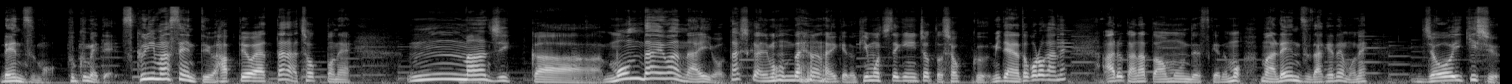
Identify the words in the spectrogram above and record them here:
レンズも含めて作りませんっていう発表やったらちょっとねんーマジか。問題はないよ。確かに問題はないけど気持ち的にちょっとショックみたいなところがねあるかなとは思うんですけどもまあレンズだけでもね上位機種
